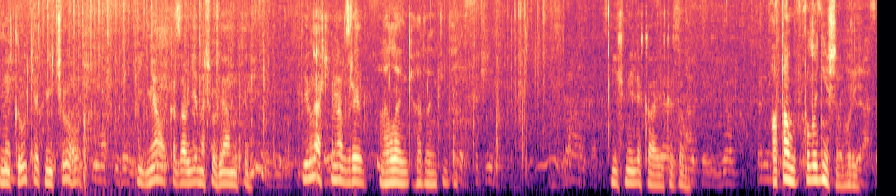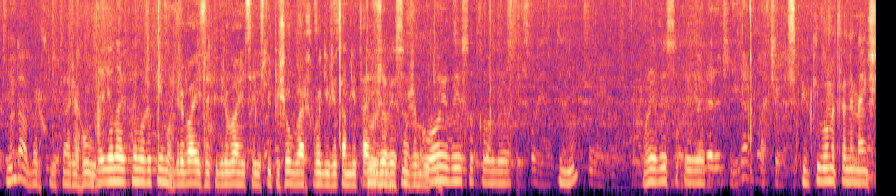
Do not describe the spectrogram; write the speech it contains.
не крутять нічого. Підняв, казав, є на що глянути. І легкий на взрив, Гарненькі, гарненькі. Да. їх не лякає, казав. А там холодніше вгорі. Ну так, да, вверху, навіть голуб. Да, Я навіть не можу піймати. Підривається, підривається, якщо пішов вверх, вроді вже там літає. Дуже може бути. Ой, високо як. Ну, Ой, високо як. з пів кілометра не менше.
